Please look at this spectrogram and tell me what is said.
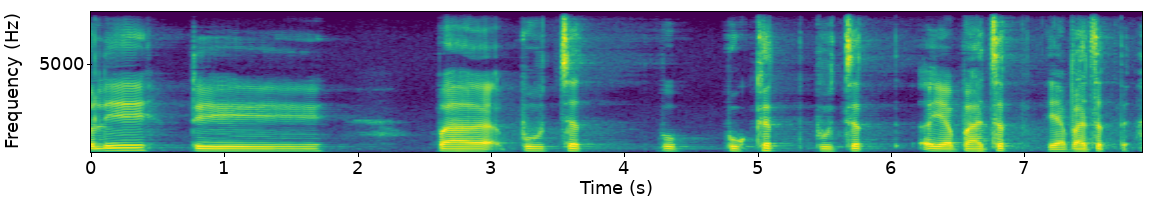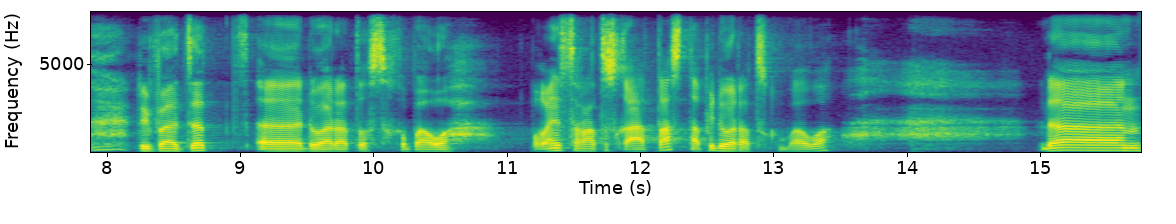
beli di ba, budget bu, buget budget uh, ya budget ya budget. Di budget uh, eh, 200 ke bawah. Pokoknya 100 ke atas tapi 200 ke bawah. Dan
